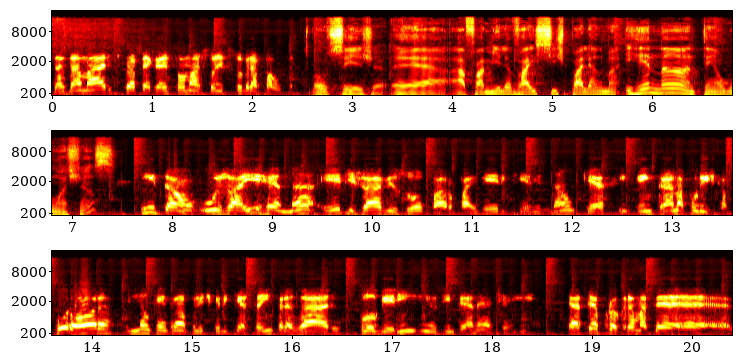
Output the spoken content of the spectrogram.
Da Damares, para pegar informações sobre a pauta. Ou seja, é, a família vai se espalhando mais. E Renan tem alguma chance? Então, o Jair Renan, ele já avisou para o pai dele que ele não quer se- entrar na política. Por hora, ele não quer entrar na política, ele quer ser empresário, blogueirinho de internet aí. É até programa, até é,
